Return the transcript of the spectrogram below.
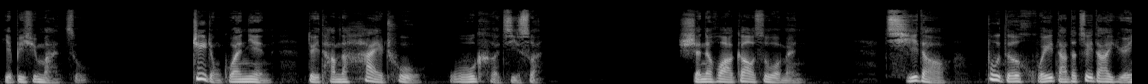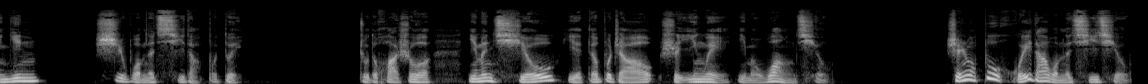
也必须满足。这种观念对他们的害处无可计算。神的话告诉我们，祈祷不得回答的最大原因是我们的祈祷不对。主的话说：“你们求也得不着，是因为你们妄求。”神若不回答我们的祈求，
